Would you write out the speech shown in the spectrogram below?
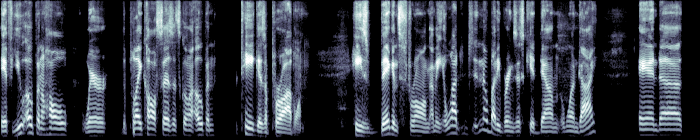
If you open a hole where the play call says it's going to open, Teague is a problem. He's big and strong. I mean, what? Nobody brings this kid down one guy. And uh,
